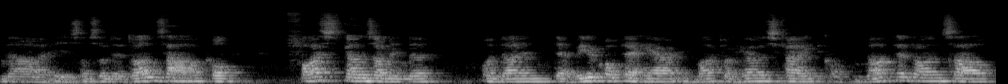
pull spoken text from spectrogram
nahe ist. Also der Drangsal kommt fast ganz am Ende und dann der Wiederkunft der Herr in Macht und Herrlichkeit kommt nach der Drangsal.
